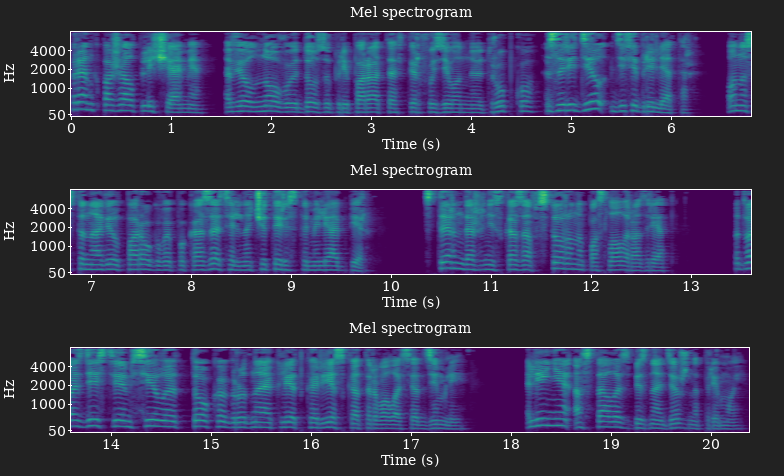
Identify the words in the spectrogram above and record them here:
Фрэнк пожал плечами, ввел новую дозу препарата в перфузионную трубку, зарядил дефибриллятор. Он установил пороговый показатель на 400 миллиампер. Стерн, даже не сказав в сторону, послал разряд. Под воздействием силы тока грудная клетка резко оторвалась от земли. Линия осталась безнадежно прямой.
